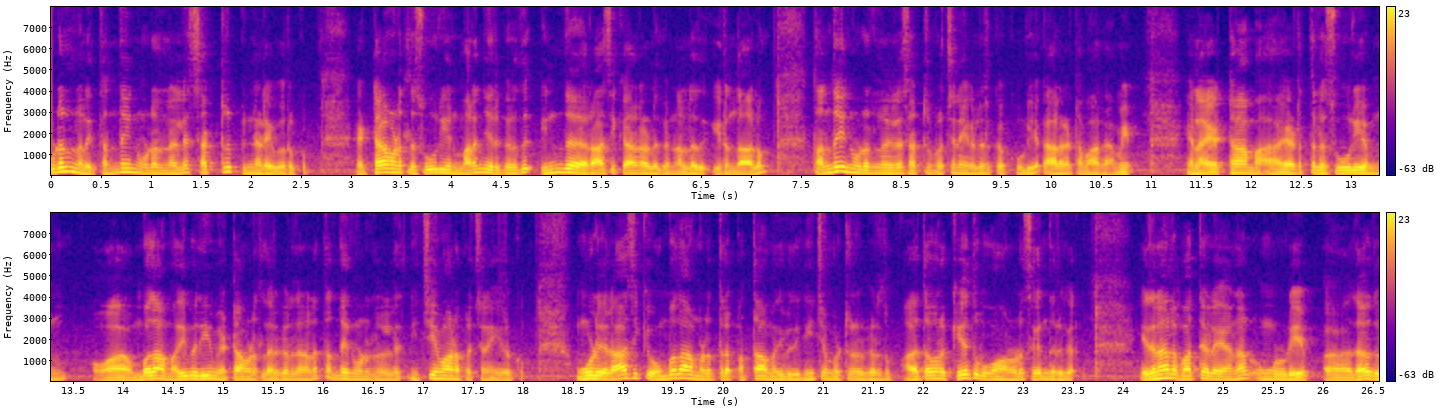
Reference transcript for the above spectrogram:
உடல்நிலை தந்தையின் உடல்நிலையில் சற்று பின்னடைவு இருக்கும். எட்டாம் இடத்துல சூரியன் மறைஞ்சு இருக்கிறது. இந்த ராசிக்காரர்களுக்கு நல்லது. இருந்தாலும் தந்தையின் உடல்நிலையில் சற்று பிரச்சனைகள் இருக்கக்கூடிய காலகட்டமாக அமையும். ஏன்னா எட்டாம் இடத்துல சூரியன் ஒன்பதாம் அதிபதியும் எட்டாம் இடத்துல இருக்கிறதுனால தந்தையின் நிச்சயமான பிரச்சனை இருக்கும். உங்களுடைய ராசிக்கு ஒன்பதாம் இடத்துல பத்தாம் அதிபதி நீச்சம் பெற்று இருக்கிறதும் அதை தவிர கேது பகவானோட சேர்ந்துருக்க இதனால் பார்த்தாலேயானால் உங்களுடைய அதாவது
